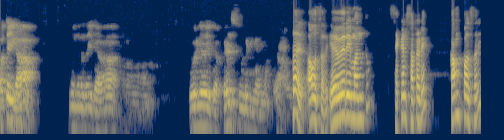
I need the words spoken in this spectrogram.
ಮತ್ತೆ ಈಗ ಈಗ ಸರ್ ಹೌದು sir. Every month second Saturday compulsory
